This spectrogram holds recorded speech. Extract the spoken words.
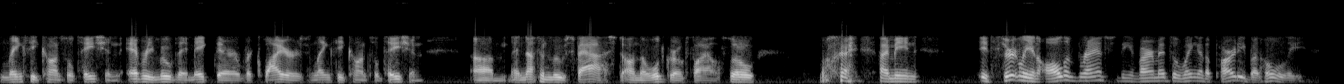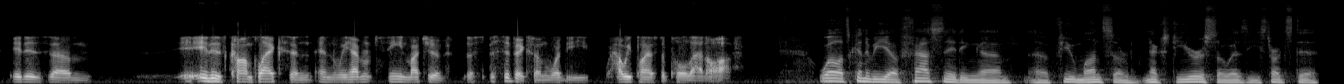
lengthy consultation. Every move they make there requires lengthy consultation, um, and nothing moves fast on the old growth file. So, I mean, it's certainly an olive branch to the environmental wing of the party, but holy, it is um, it is complex, and, and we haven't seen much of the specifics on what he how he plans to pull that off. Well, it's going to be a fascinating uh, a few months or next year or so as he starts to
